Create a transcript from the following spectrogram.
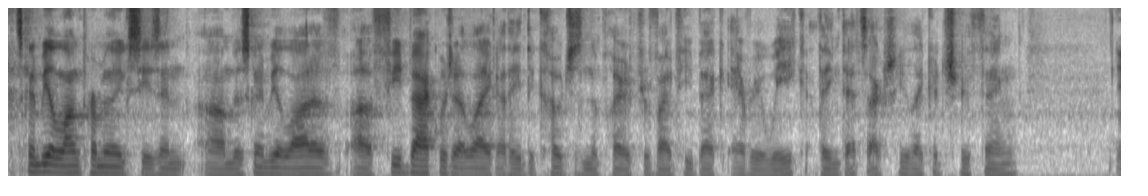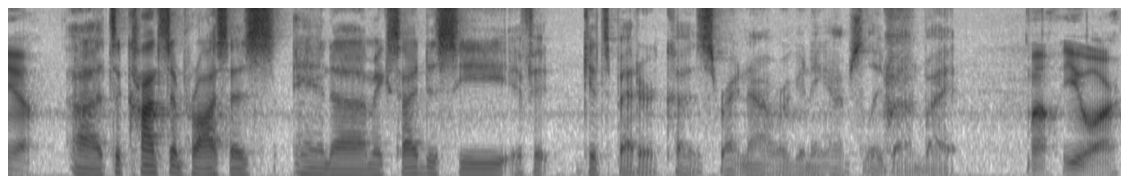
it's gonna be a long Premier League season. Um, there's gonna be a lot of uh, feedback, which I like. I think the coaches and the players provide feedback every week. I think that's actually like a true thing. Yeah. Uh, it's a constant process, and uh, I'm excited to see if it gets better. Because right now we're getting absolutely boned by it. Well, you are.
